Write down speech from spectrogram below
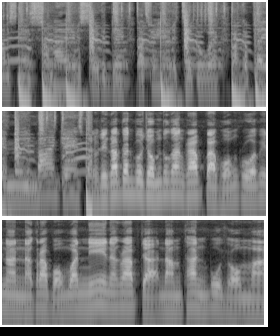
honestness. I'm not here to save the day, that's for you to take away. I could play a million mind games, สวัสดีครับท่านผู้ชมทุกท่านครับกับผมครัวพี่นันนะครับ ผมวันนี้นะครับจะนำท่านผู้ชมมา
